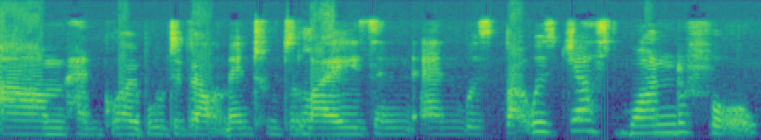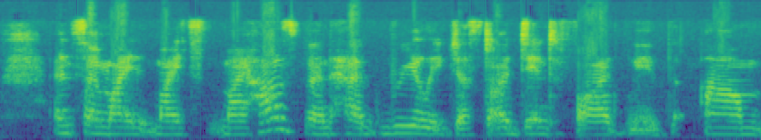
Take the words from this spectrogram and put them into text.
Um, had global developmental delays and, and was but was just wonderful. And so my my my husband had really just identified with um,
